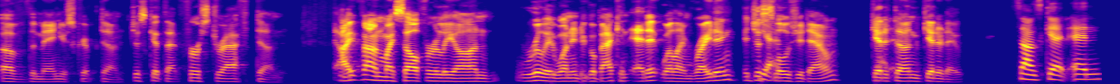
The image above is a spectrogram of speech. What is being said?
of the manuscript done. Just get that first draft done. I found myself early on really wanting to go back and edit while I'm writing. It just yeah. slows you down. Get Got it, it done, get it out. Sounds good. And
